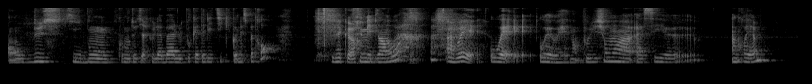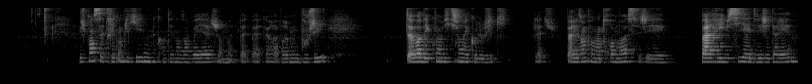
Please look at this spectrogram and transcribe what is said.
en bus qui, bon, comment te dire que là-bas, le pot catalytique, ils connaissent pas trop. D'accord. Fumée bien noir. Ah ouais Ouais, ouais, ouais. Non, pollution euh, assez euh, incroyable. Je pense que c'est très compliqué quand tu es dans un voyage en mode backpacker à vraiment bouger, d'avoir des convictions écologiques là-dessus. Par exemple, pendant trois mois, j'ai pas réussi à être végétarienne,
